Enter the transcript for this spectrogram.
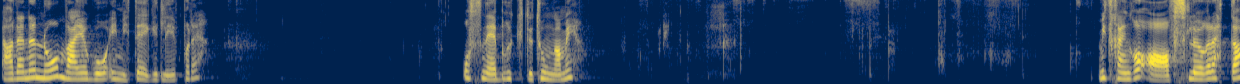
Jeg hadde en enorm vei å gå i mitt eget liv på det. Åssen jeg brukte tunga mi. Vi trenger å avsløre dette.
